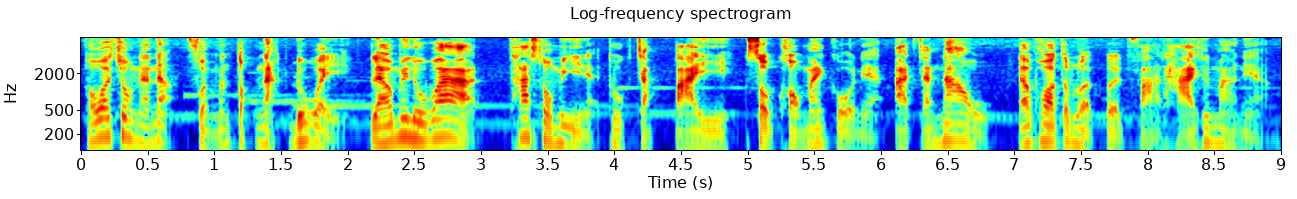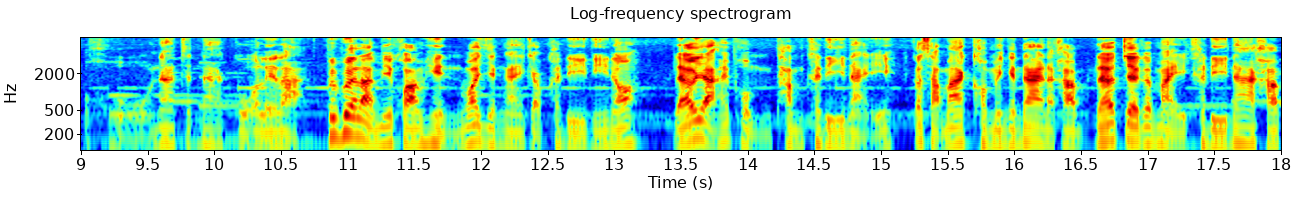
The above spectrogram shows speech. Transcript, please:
เพราะว่าช่วงนั้นอะฝนมันตกหนักด้วย แล้วไม่รู้ว่า ถ้าโซมิอิเนี่ยถูกจับไปศพของไมโกะเนี่ยอาจจะเน่า แล้วพอตำรวจเปิดฝาท้ายขึ้นมาเนี่ยโอ้โห น่าจะน่ากลัวเลยล่ะ เพื่อนๆล่ะมีความเห็นว่ายังไงกับคดีนี้เนาะแล้วอยากให้ผมทำคดีไหนก็สามารถคอมเมนต์กันได้นะครับ แล้วเจอกันใหม่คดีหน้าครับ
